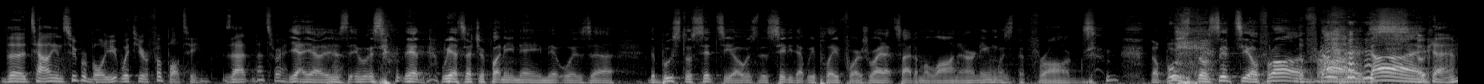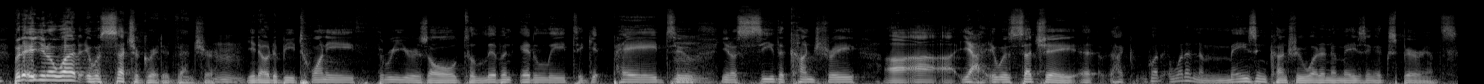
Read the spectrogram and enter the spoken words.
the Italian Super Bowl with your football team. Is that that's right? Yeah, yeah. It was. It was they had, we had such a funny name. It was uh, the Busto Sizio was the city that we played for. is right outside of Milan, and our name was the Frogs. the Busto Sizio Frogs. The Frogs. Die, die. Okay. But uh, you know what? It was such a great adventure. You know, to be 23 years old, to live in Italy, to get paid, to you know see the country. Uh, uh, uh, yeah, it was such a uh, like what what an amazing country. What an amazing experience.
